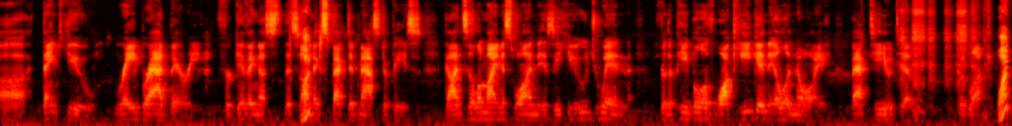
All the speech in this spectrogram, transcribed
Uh, thank you, Ray Bradbury, for giving us this What? unexpected masterpiece. Godzilla Minus One is a huge win for the people of Waukegan, Illinois. Back to you, Tim. Good luck. What?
